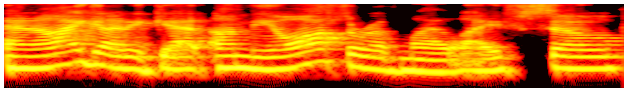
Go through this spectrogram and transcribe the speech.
and I got to get. I'm the author of my life, so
